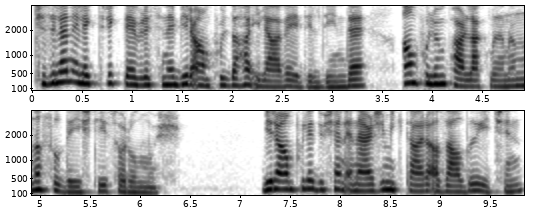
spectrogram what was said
Çizilen elektrik devresine bir ampul daha ilave edildiğinde ampulün parlaklığının nasıl değiştiği sorulmuş. Bir ampule düşen enerji miktarı azaldığı için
